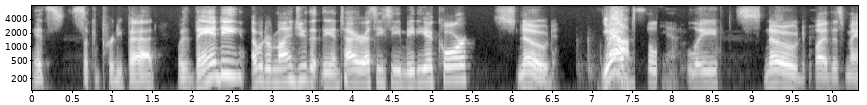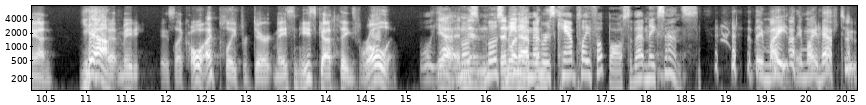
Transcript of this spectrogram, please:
it's, it's looking pretty bad. With Vandy, I would remind you that the entire SEC media corps snowed. Yeah, Absolutely snowed by this man yeah. at media. It's like, oh, I'd play for Derek Mason. He's got things rolling. Well, Yeah, yeah, and most then- most then media members can't play football, so that makes sense. they might they might have to.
